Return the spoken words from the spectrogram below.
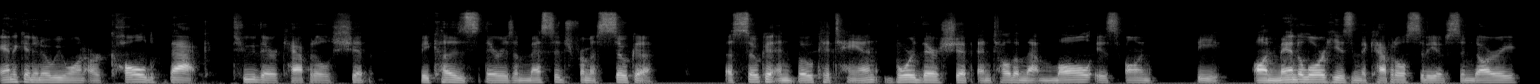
Anakin and Obi-Wan are called back to their capital ship because there is a message from Ahsoka. Ahsoka and Bo-Katan board their ship and tell them that Maul is on the on Mandalore. He is in the capital city of Sundari,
